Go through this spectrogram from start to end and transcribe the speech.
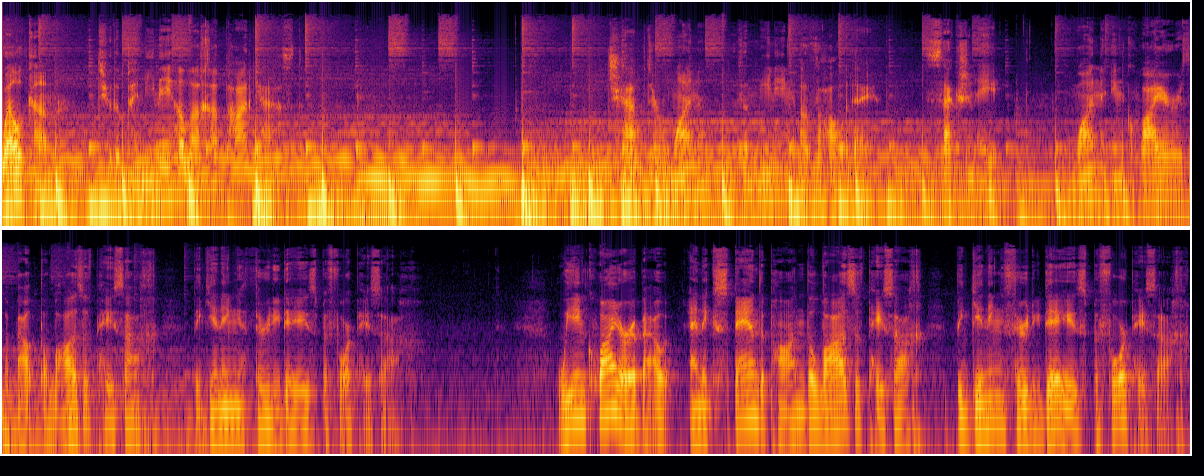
Welcome to the Peninei Halacha podcast. Chapter 1 The Meaning of the Holiday. Section 8 One inquires about the laws of Pesach beginning 30 days before Pesach. We inquire about and expand upon the laws of Pesach beginning 30 days before Pesach.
